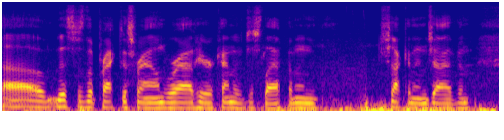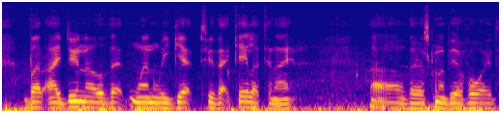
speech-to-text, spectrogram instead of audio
Uh, this is the practice round. We're out here kind of just laughing and shucking and jiving. But I do know that when we get to that gala tonight, uh, there's going to be a void.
